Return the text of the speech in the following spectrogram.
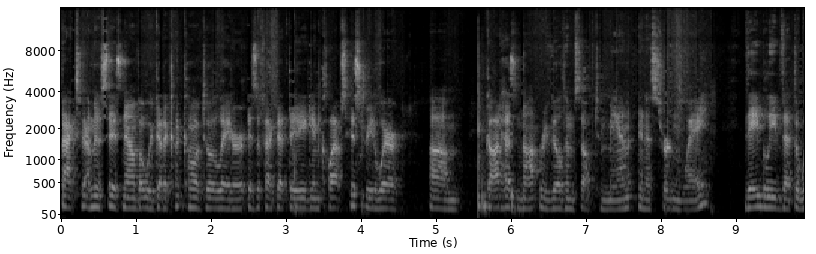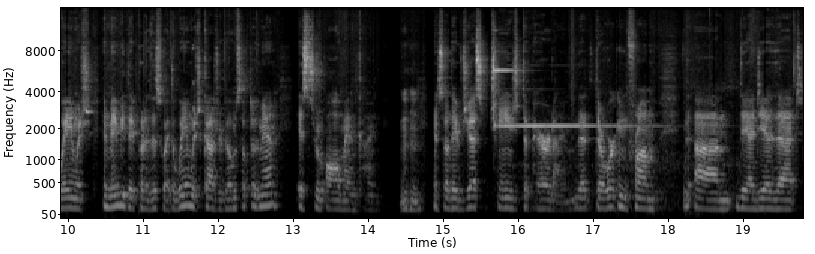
back to I'm going to say this now, but we've got to come up to it later. Is the fact that they again collapse history to where um, God has not revealed Himself to man in a certain way. They believe that the way in which, and maybe they put it this way, the way in which God's revealed Himself to man is through all mankind. And so they've just changed the paradigm. That they're working from um, the idea that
